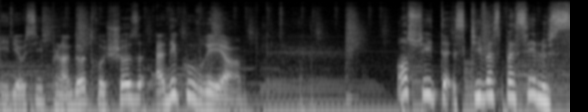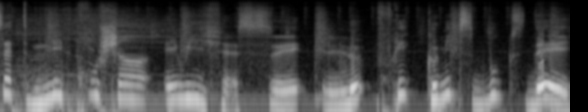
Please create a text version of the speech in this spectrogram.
Il y a aussi plein d'autres choses à découvrir. Ensuite, ce qui va se passer le 7 mai prochain, et oui, c'est le Free Comics Books Day.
